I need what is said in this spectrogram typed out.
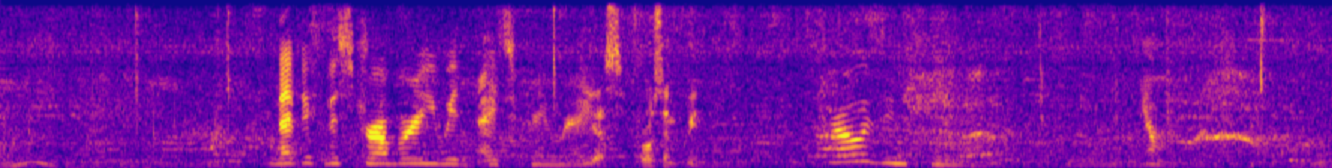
Mm. That is the strawberry with ice cream, right? Yes, frozen queen. Frozen queen. Yum. Mm.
